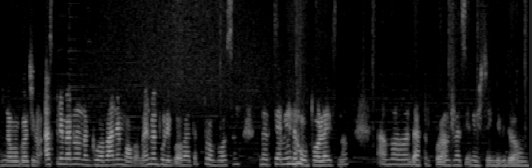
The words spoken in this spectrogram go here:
Много готино. Аз, примерно, на глава не мога. Мен ме боли главата, пробвала съм. На ръце ми е много по-лесно. Ама да, предполагам, това си е нещо индивидуално.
